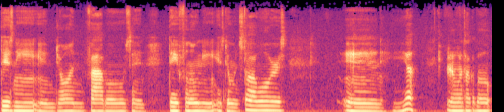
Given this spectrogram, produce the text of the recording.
Disney and Jon Favreau and Dave Filoni is doing Star Wars. And yeah, I want to talk about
